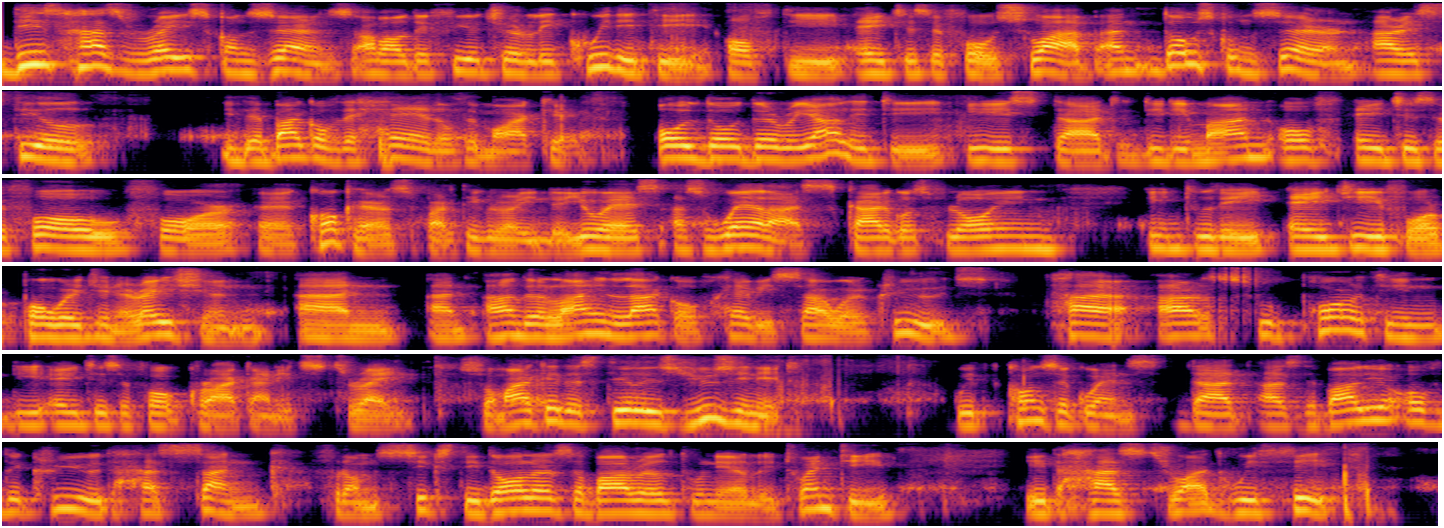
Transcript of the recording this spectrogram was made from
This has raised concerns about the future liquidity of the HSFO swap, and those concerns are still in the back of the head of the market. Although the reality is that the demand of HSFO for uh, cokers, particularly in the US, as well as cargoes flowing into the AG for power generation and an underlying lack of heavy sour crudes, are supporting the HSFO crack and its trade. So market still is using it with consequence that as the value of the crude has sunk from $60 a barrel to nearly 20, it has dragged with it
